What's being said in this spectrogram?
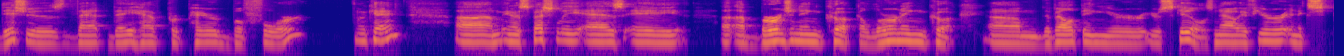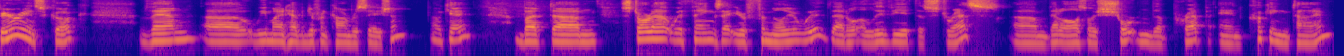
dishes that they have prepared before. Okay. um, you know, especially as a a burgeoning cook, a learning cook, um, developing your your skills. Now, if you're an experienced cook, then uh, we might have a different conversation. Okay, but um, start out with things that you're familiar with that'll alleviate the stress. Um, that'll also shorten the prep and cooking time,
